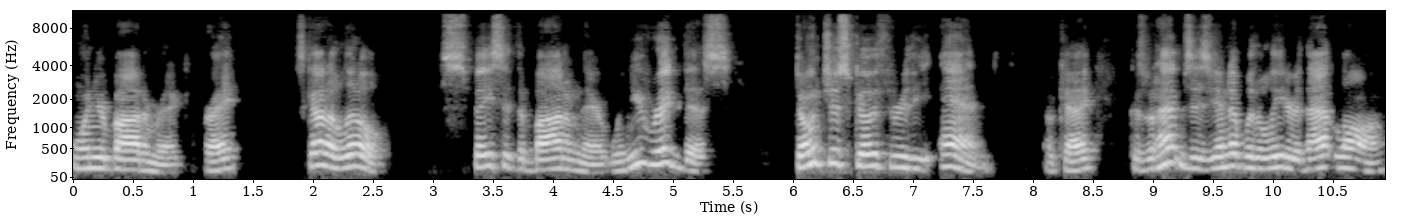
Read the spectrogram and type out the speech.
on your bottom rig, right? It's got a little space at the bottom there. When you rig this, don't just go through the end, okay? Because what happens is you end up with a leader that long,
